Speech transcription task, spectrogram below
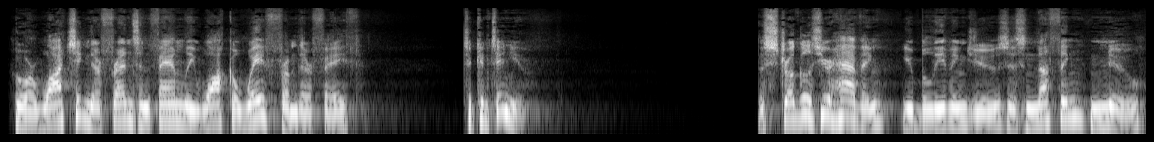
who are watching their friends and family walk away from their faith to continue. The struggles you're having, you believing Jews, is nothing new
